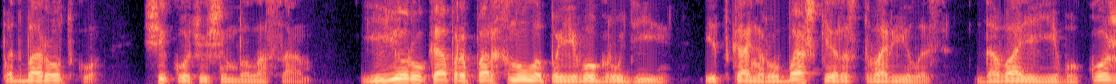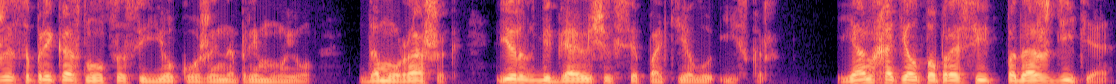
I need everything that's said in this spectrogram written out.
подбородку, щекочущим волосам. Ее рука пропорхнула по его груди, и ткань рубашки растворилась, давая его коже соприкоснуться с ее кожей напрямую, до мурашек и разбегающихся по телу искр. Ян хотел попросить «подождите»,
